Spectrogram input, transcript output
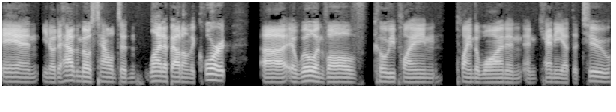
And you know to have the most talented lineup out on the court, uh, it will involve Coby playing playing the one and and Kenny at the two.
